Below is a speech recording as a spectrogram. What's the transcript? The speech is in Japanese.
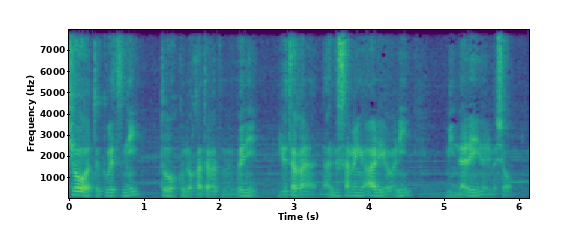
今日は特別に東北の方々の上に豊かな慰めがあるようにみんなで祈りましょう。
